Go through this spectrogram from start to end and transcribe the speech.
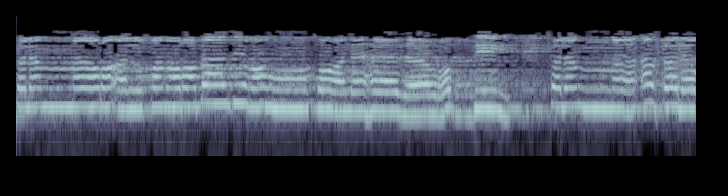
فلما رأى القمر بازغا قال هذا ربي. فلما أفل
